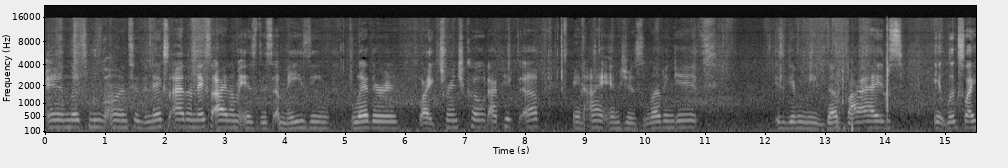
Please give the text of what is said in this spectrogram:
And let's move on to the next item. Next item is this amazing leather like trench coat I picked up and I am just loving it. It's giving me the vibes. It looks like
